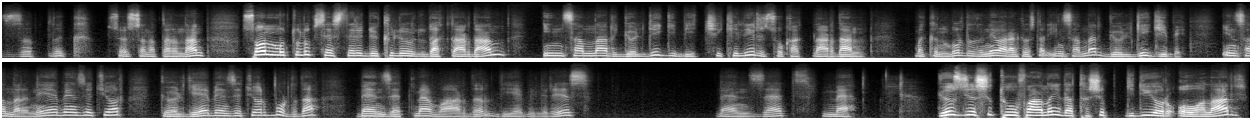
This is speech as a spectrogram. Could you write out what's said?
Zıtlık söz sanatlarından. Son mutluluk sesleri dökülür dudaklardan. İnsanlar gölge gibi çekilir sokaklardan. Bakın burada da ne var arkadaşlar? İnsanlar gölge gibi. İnsanları neye benzetiyor? Gölgeye benzetiyor. Burada da benzetme vardır diyebiliriz. Benzetme. Gözyaşı tufanıyla taşıp gidiyor ovalar.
